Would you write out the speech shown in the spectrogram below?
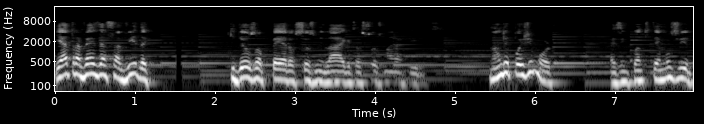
E é através dessa vida que Deus opera os seus milagres, as suas maravilhas. Não depois de morto, mas enquanto temos vida.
